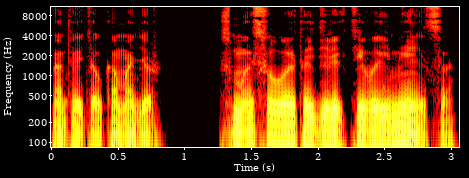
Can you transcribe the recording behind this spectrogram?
ответил командир. Смысл у этой директивы имеется.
